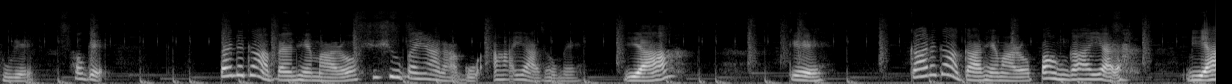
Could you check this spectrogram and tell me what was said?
ဖူးတယ်။ဟုတ်ကဲ့ပန်းတကပန်းထဲမှာတော့ရှူးရှူးပန်းရတာကိုအားအရဆုံးပဲ။ဗျာ။ကဲကားတကကားထဲမှာတော့ပေါင်ကားရတာဗျာ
